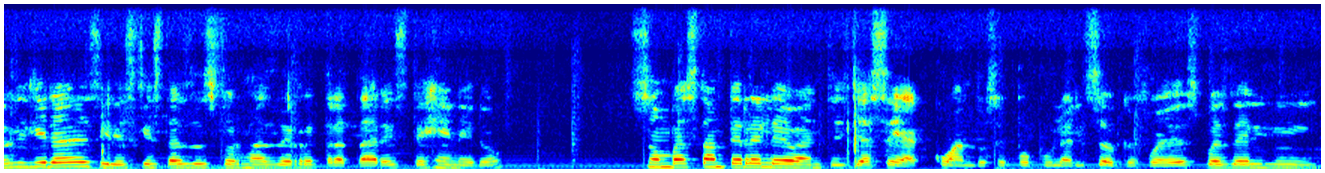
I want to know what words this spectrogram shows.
Lo que quiero decir es que estas dos formas de retratar este género son bastante relevantes, ya sea cuando se popularizó, que fue después del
